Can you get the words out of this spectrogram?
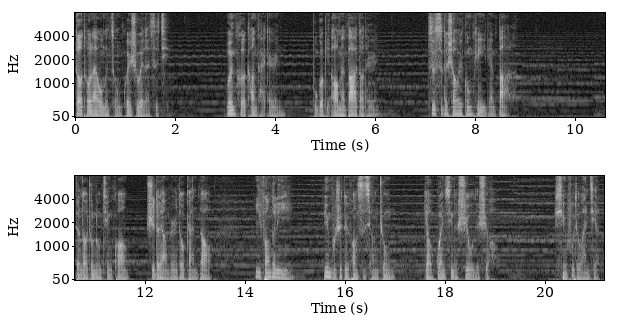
到头来我们总归是为了自己。温和慷慨的人不过比傲慢霸道的人自私的稍微公平一点罢了。等到种种情况使得两个人都感到一方的利益并不是对方思想中要关心的事物的时候幸福就完结了。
